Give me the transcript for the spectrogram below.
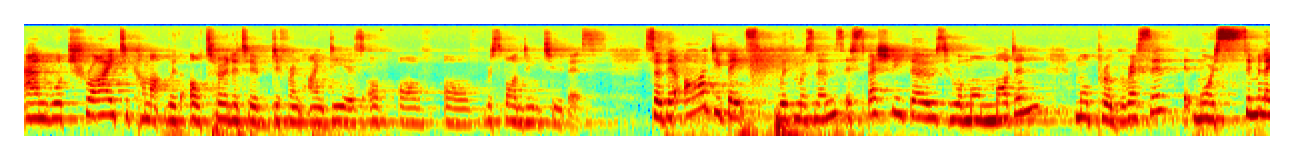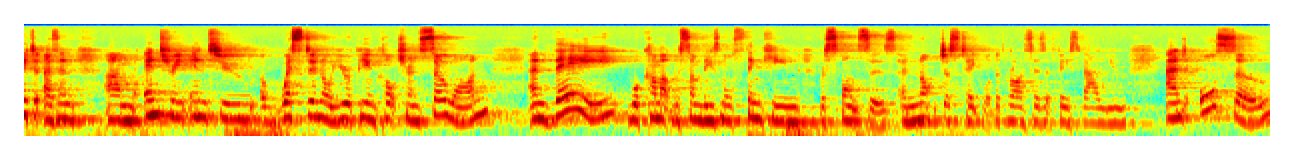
and will try to come up with alternative, different ideas of, of, of responding to this. So there are debates with Muslims, especially those who are more modern, more progressive, more assimilated, as in um, entering into a Western or European culture and so on. And they will come up with some of these more thinking responses and not just take what the Quran says at face value. And also,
